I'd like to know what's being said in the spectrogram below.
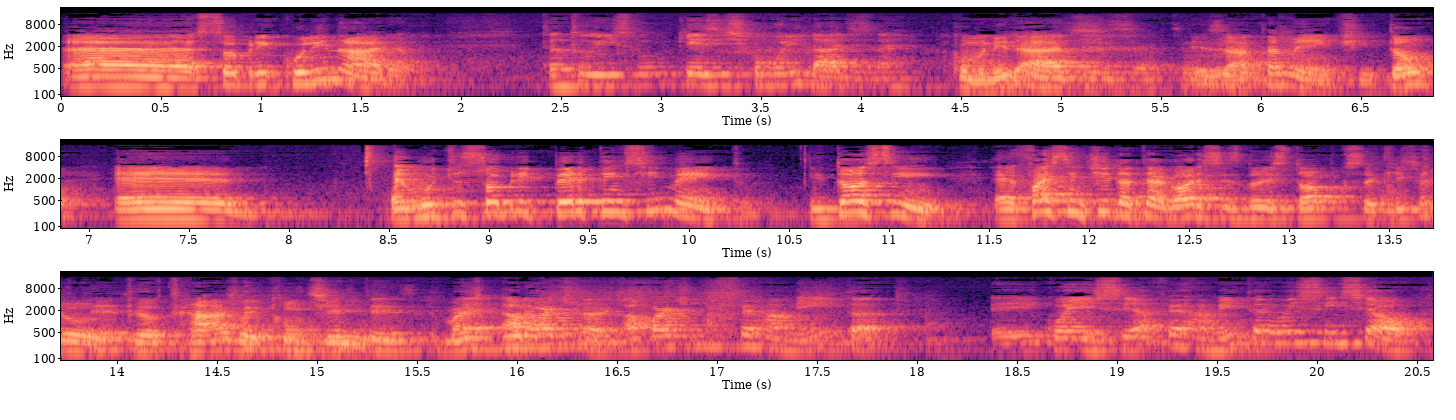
é, sobre culinária Tanto isso porque existe comunidades, né? Comunidades, Exatamente. exatamente. Então, é, é muito sobre pertencimento. Então, assim, é, faz sentido até agora esses dois tópicos aqui que eu, que eu trago aqui Com de- certeza. Mas É, a, parte, a parte de ferramenta, é, conhecer a ferramenta é o essencial.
